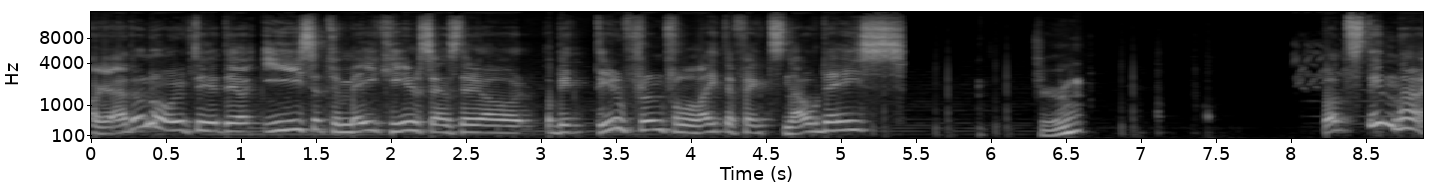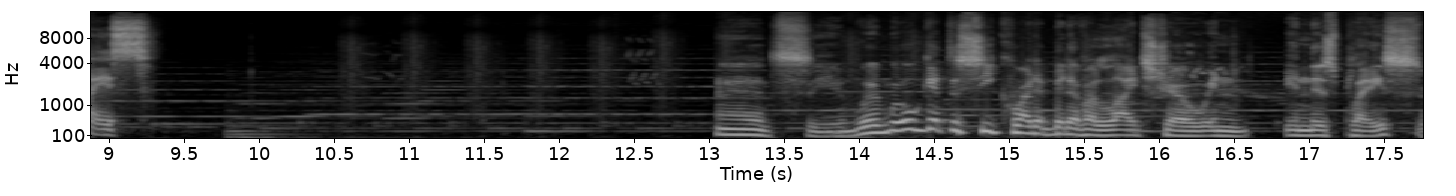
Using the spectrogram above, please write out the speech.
Okay, I don't know if they, they are easy to make here since they are a bit different from light effects nowadays, True. but still nice. Let's see. We'll, we'll get to see quite a bit of a light show in in this place,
